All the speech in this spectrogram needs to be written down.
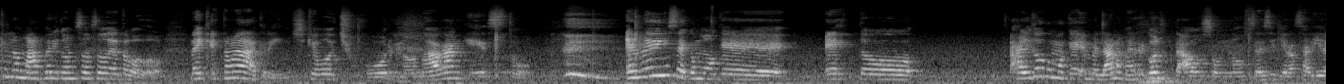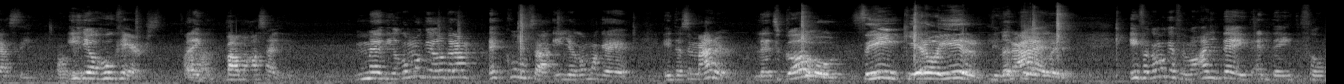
qué es lo más vergonzoso de todo? Like, esto me da cringe, qué bochorno, no hagan esto. Él me dice como que esto, algo como que en verdad no me he recortado, son, no sé si quiero salir así. Ok. Y yo, who cares? Like, vamos a salir. Me dio como que otra excusa y yo como que, it doesn't matter, let's go. Oh, sí, quiero ir. No Literal. Y fue como que fuimos al date, el date fue un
